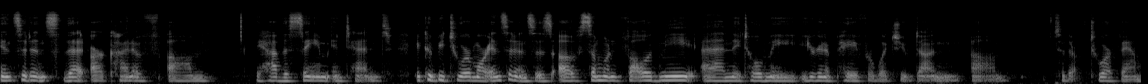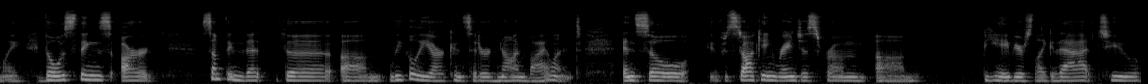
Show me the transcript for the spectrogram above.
incidents that are kind of um, they have the same intent. It could be two or more incidences of someone followed me and they told me you're going to pay for what you've done um, to the, to our family. Those things are something that the um, legally are considered nonviolent, and so stalking ranges from um, behaviors like that to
